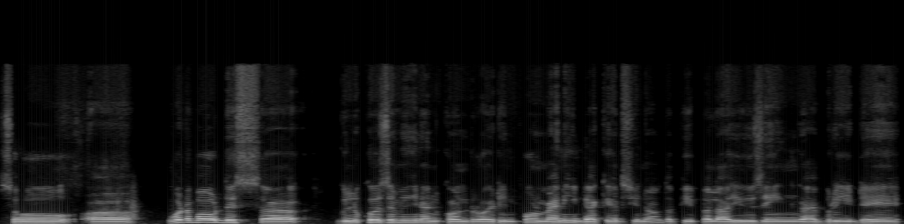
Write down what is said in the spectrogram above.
So, uh, what about this glucosamine and chondroitin? For many decades, you know, the people are using every day,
